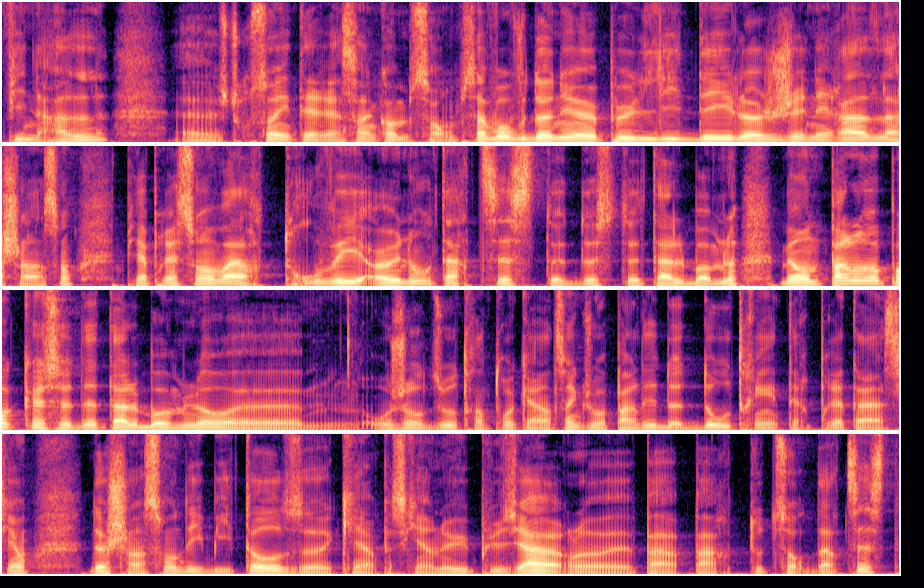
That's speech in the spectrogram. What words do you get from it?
final. Euh, je trouve ça intéressant comme son. Ça va vous donner un peu l'idée générale de la chanson. Puis après ça, on va retrouver un autre artiste de cet album-là. Mais on ne parlera pas que de cet album-là euh, aujourd'hui au 3345. Je vais parler de d'autres interprétations de chansons des Beatles, parce qu'il y en a eu plusieurs par, toutes sortes d'artistes.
